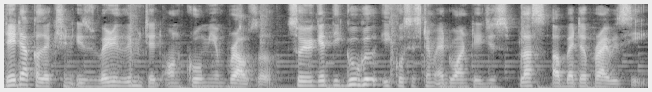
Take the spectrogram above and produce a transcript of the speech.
Data collection is very limited on Chromium browser, so you get the Google ecosystem advantages plus a better privacy.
